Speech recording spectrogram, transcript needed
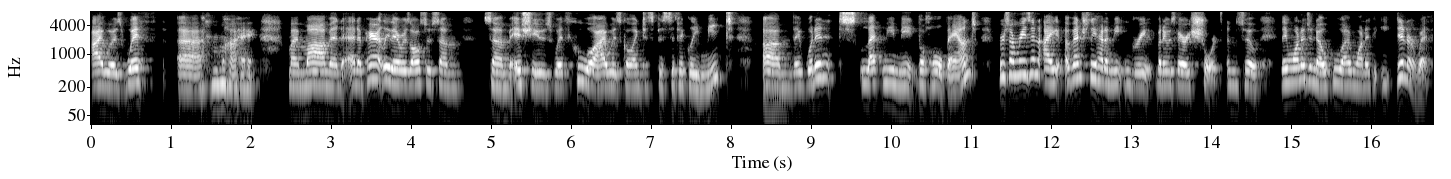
i was with uh my my mom and and apparently there was also some some issues with who I was going to specifically meet. Um, they wouldn't let me meet the whole band for some reason. I eventually had a meet and greet, but it was very short. And so they wanted to know who I wanted to eat dinner with.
